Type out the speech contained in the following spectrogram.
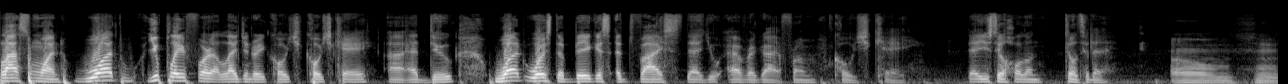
last one. What you play for a legendary coach, Coach K, uh, at Duke. What was the biggest advice that you ever got from Coach K that you still hold on till today? Um, hmm.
